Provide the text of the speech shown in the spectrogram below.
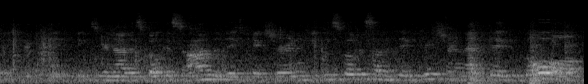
Like, Because you're not as focused on the big picture, and if you lose focus on the big picture and that big goal,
